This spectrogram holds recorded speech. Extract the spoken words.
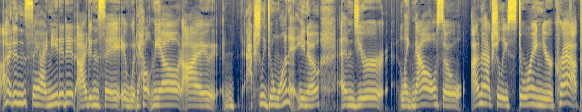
I didn't say I needed it. I didn't say it would help me out. I actually don't want it, you know? And you're like now, so I'm actually storing your crap.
